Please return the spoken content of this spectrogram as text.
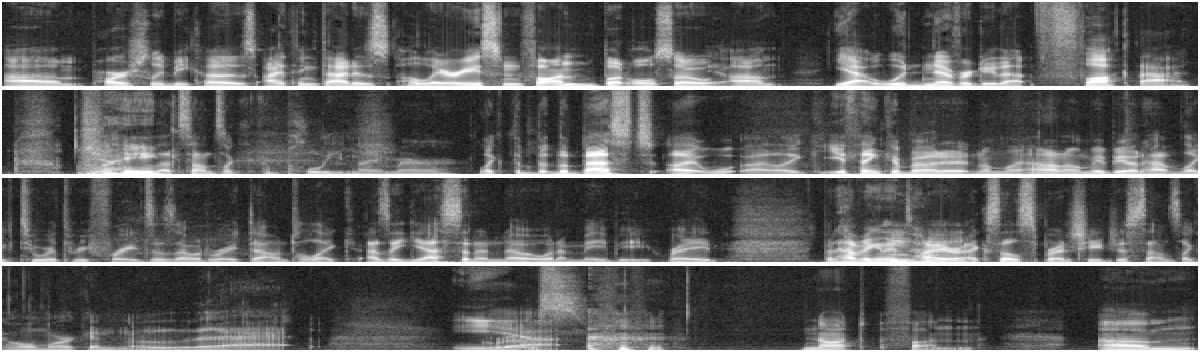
um, partially because I think that is hilarious and fun, but also Yeah. um, yeah, would never do that. Fuck that. Yeah, like, that sounds like a complete nightmare. Like the the best, w- uh, like you think about it, and I'm like, I don't know, maybe I'd have like two or three phrases I would write down to like as a yes and a no and a maybe, right? But having an entire Mhm. Excel spreadsheet just sounds like homework and bleh, yeah, not fun. Um,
